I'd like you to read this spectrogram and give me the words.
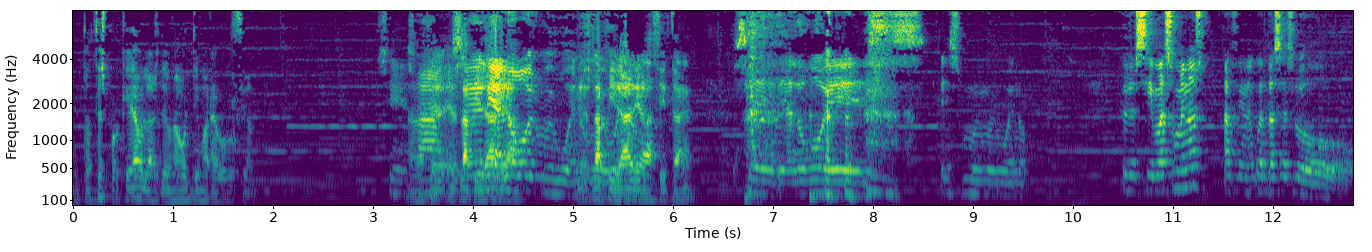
Entonces, ¿por qué hablas de una última revolución? Sí, o sea, verdad es lapidaria. diálogo es muy bueno. es muy lapidaria bueno. la cita, ¿eh? Ese diálogo es, es muy, muy bueno. Pero sí, más o menos, a fin de cuentas, es lo,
